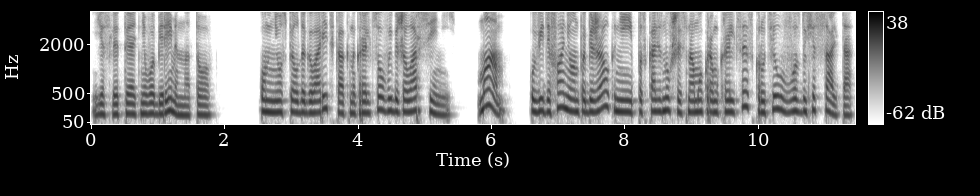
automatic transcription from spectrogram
«Если ты от него беременна, то...» Он не успел договорить, как на крыльцо выбежал Арсений. «Мам!» Увидев Аню, он побежал к ней и, поскользнувшись на мокром крыльце, скрутил в воздухе сальто.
